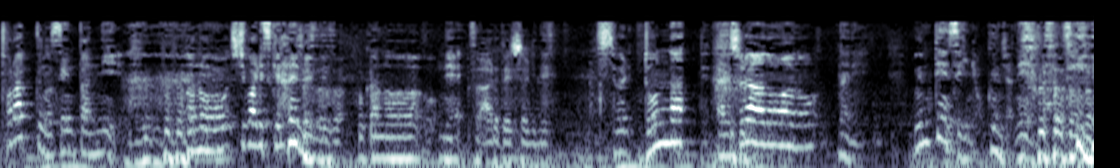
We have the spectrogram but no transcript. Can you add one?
トラックの先端に あの縛り付けられるんだよそうそうそう。他のね。そうあれと一緒にね。縛りどんなって。それはあの あの何？運転席に置くんじゃねえ。よそうそうそう。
